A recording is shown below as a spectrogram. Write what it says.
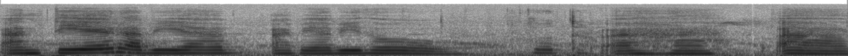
Antier había, había habido... Otro. Ajá. Ah,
